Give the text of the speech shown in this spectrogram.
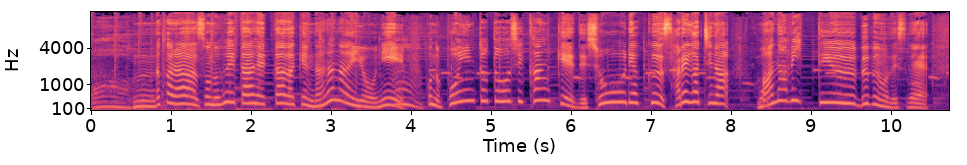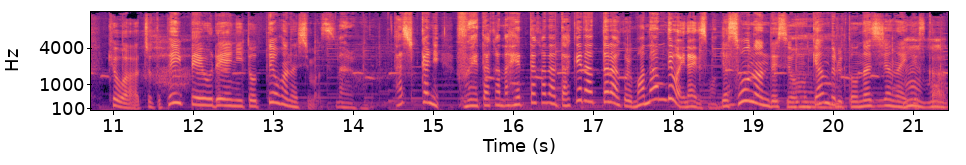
うん、だからその増えた減っただけにならないように、うん、このポイント投資関係で省略されがちな学びっていう部分をですね今日はちょっとペイペイを例にとってお話しします。なるほど確かに増えたかな減ったかなだけだったらこれ学んではいないですもんね。いやそうなんですよ、もうギャンブルと同じじゃないですか。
